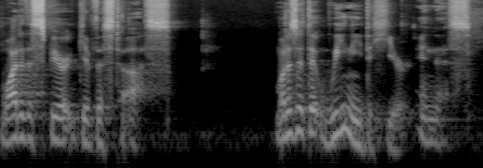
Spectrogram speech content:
why did the Spirit give this to us? What is it that we need to hear in this?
